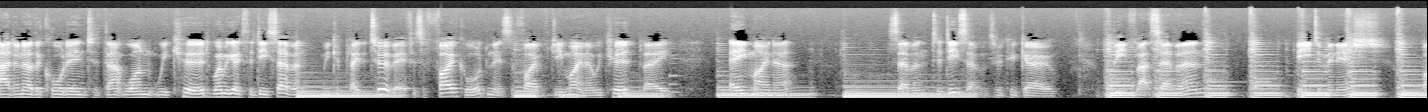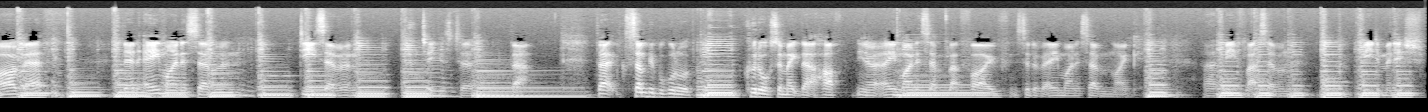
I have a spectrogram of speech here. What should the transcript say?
Add another chord into that one. We could, when we go to the D7, we could play the two of it. If it's a 5 chord and it's the 5 of G minor, we could play A minor 7 to D7. So we could go B flat 7, B diminished, bar of F, then A minor 7, D7, which take us to that. That some people could could also make that half, you know, A minor 7 flat 5 instead of A minor 7, like uh, B flat 7, B diminished,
